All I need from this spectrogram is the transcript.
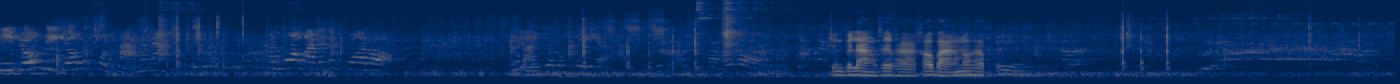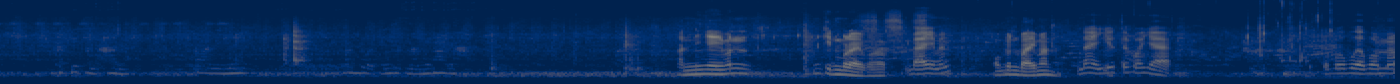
ดีโยงดีโยงมันปวดขามันอะถ้าง่วงมาไม่ต้องกลัวหรอกไม่หลายเดียวลงเพลอะจึงไปล้างใส่ผ้าเข้าวบางเนาะครับเออ อันนี้ไงมันมันกินบ่ได้ป่ะครับใบมันผมเป็นใบมันได้อยุแต่บ่อยากก็บ่เบื่อบ่เมา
